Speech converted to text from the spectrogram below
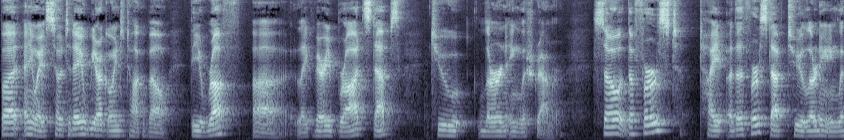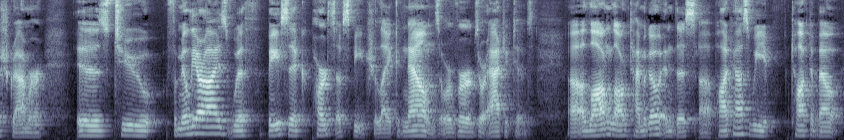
But anyway, so today we are going to talk about the rough, uh, like very broad steps to learn English grammar. So the first type, uh, the first step to learning English grammar is to familiarize with basic parts of speech like nouns or verbs or adjectives. Uh, a long, long time ago in this uh, podcast, we talked about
